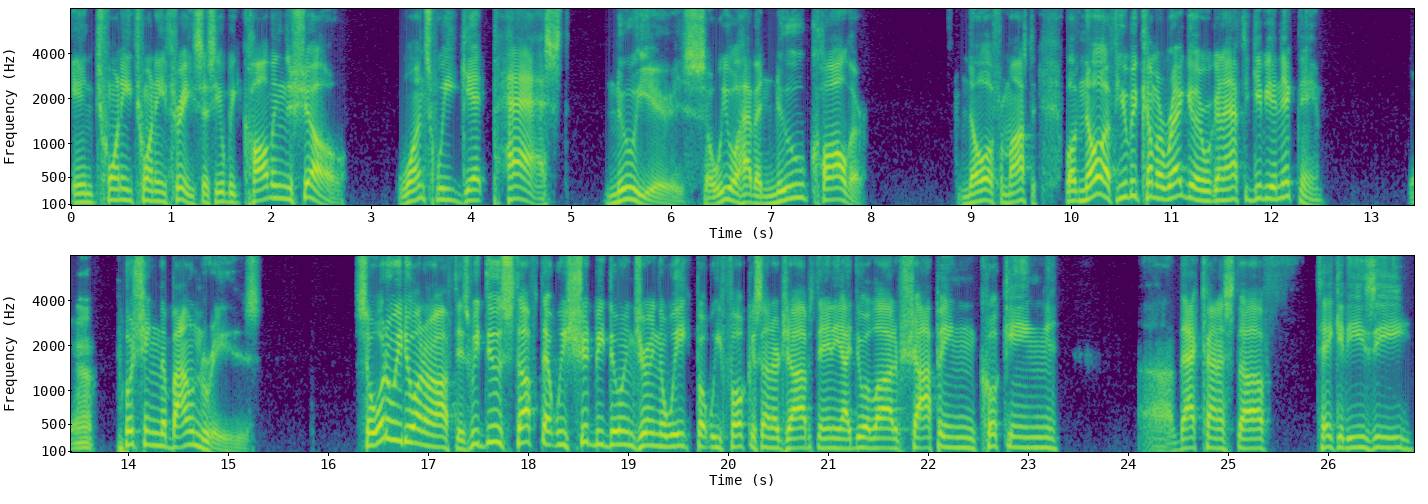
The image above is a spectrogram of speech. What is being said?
in 2023. He says he'll be calling the show once we get past New Year's. So we will have a new caller. Noah from Austin. Well, Noah, if you become a regular, we're going to have to give you a nickname. Yeah. Pushing the boundaries. So what do we do on our off days? We do stuff that we should be doing during the week, but we focus on our jobs. Danny, I do a lot of shopping, cooking, uh, that kind of stuff. Take it easy.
